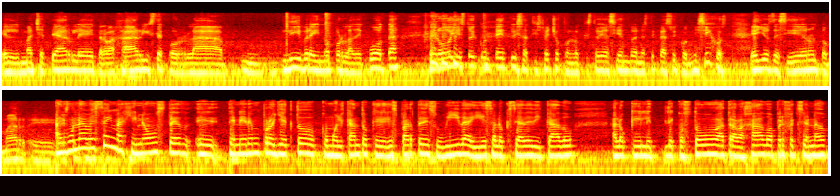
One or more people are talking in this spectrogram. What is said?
el machetearle, trabajar, por la mm, libre y no por la de cuota, pero hoy estoy contento y satisfecho con lo que estoy haciendo en este caso y con mis hijos. Ellos decidieron tomar... eh, ¿Alguna este vez se imaginó usted eh, tener un proyecto como el canto que es parte de su vida y es a lo que se ha dedicado, a lo que le, le costó, ha trabajado, ha perfeccionado?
